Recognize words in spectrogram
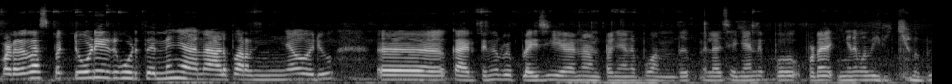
വളരെ റെസ്പെക്റ്റോട് കൂടി തന്നെ ഞാൻ ആൾ പറഞ്ഞ ഒരു കാര്യത്തിന് റിപ്ലൈ ചെയ്യാനാണ് കേട്ടോ ഞാനിപ്പോൾ വന്നത്. അല്ല വെച്ചാൽ ഞാനിപ്പോൾ ഇവിടെ ഇങ്ങനെ വന്നിരിക്കണത്.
